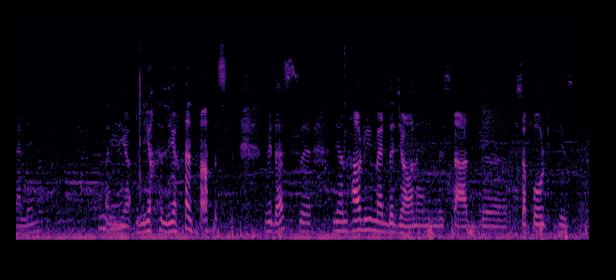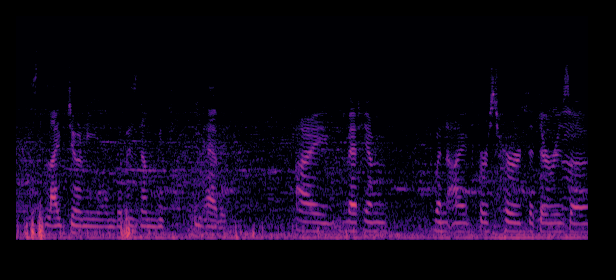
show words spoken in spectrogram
Ellen. Uh, Leon, Leon, Leon was with us. Uh, Leon, how do you met the John and start the support his, his life journey and the wisdom which he have it? I met him when I first heard that there is a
